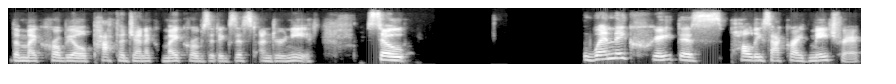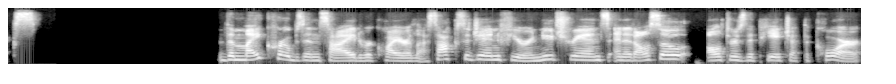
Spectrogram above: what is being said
the microbial pathogenic microbes that exist underneath. So when they create this polysaccharide matrix, the microbes inside require less oxygen, fewer nutrients, and it also alters the pH at the core.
